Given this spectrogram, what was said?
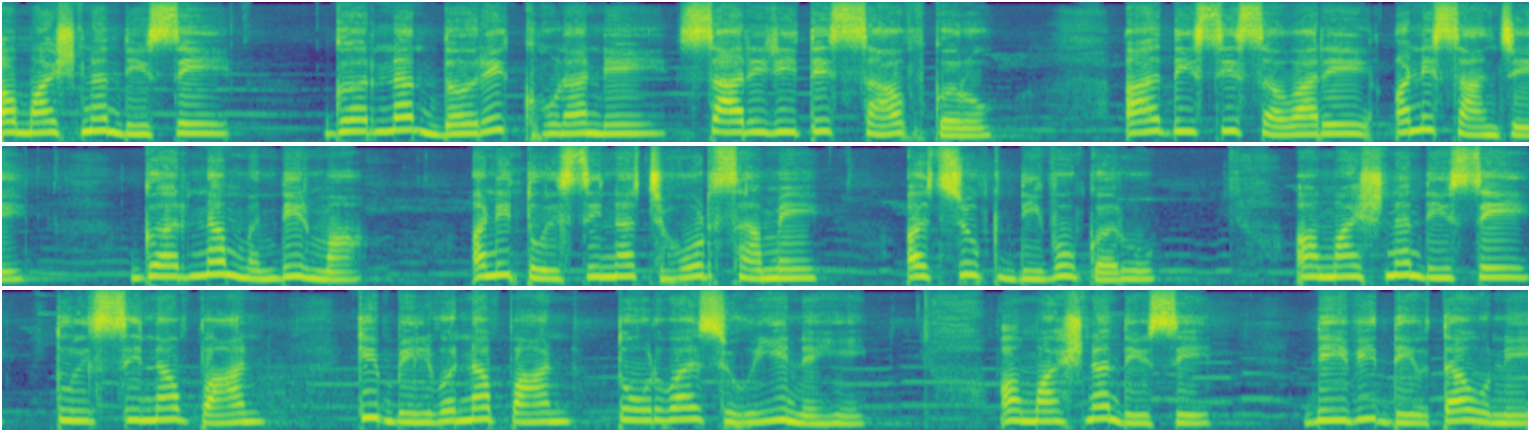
અમાસના દિવસે ઘરના દરેક ખૂણાને સારી રીતે સાફ કરો. આ દિવસે સવારે અને સાંજે ઘરના મંદિરમાં અને તુલસીના છોડ સામે અચૂક દીવો કરો. અમાસના દિવસે તુલસીના પાન કે બિલ્વના પાન તોડવા જોઈએ નહીં. અમાસના દિવસે દેવી દેવતાઓને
